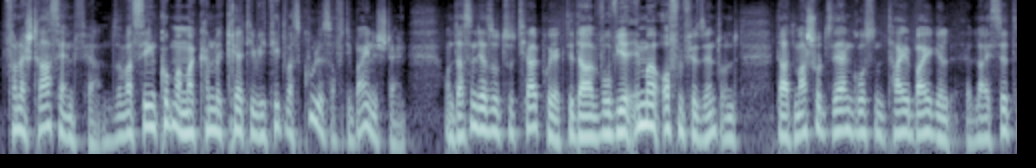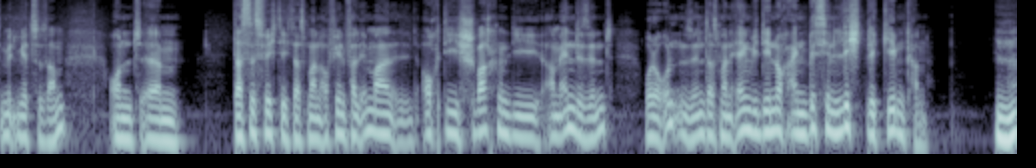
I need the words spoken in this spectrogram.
von der Straße entfernen. So was sehen, guck mal, man kann mit Kreativität was Cooles auf die Beine stellen. Und das sind ja so Sozialprojekte, da wo wir immer offen für sind. Und da hat Maschut sehr einen großen Teil beigeleistet mit mir zusammen. Und ähm, das ist wichtig, dass man auf jeden Fall immer auch die Schwachen, die am Ende sind oder unten sind, dass man irgendwie denen noch ein bisschen Lichtblick geben kann. Mhm.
